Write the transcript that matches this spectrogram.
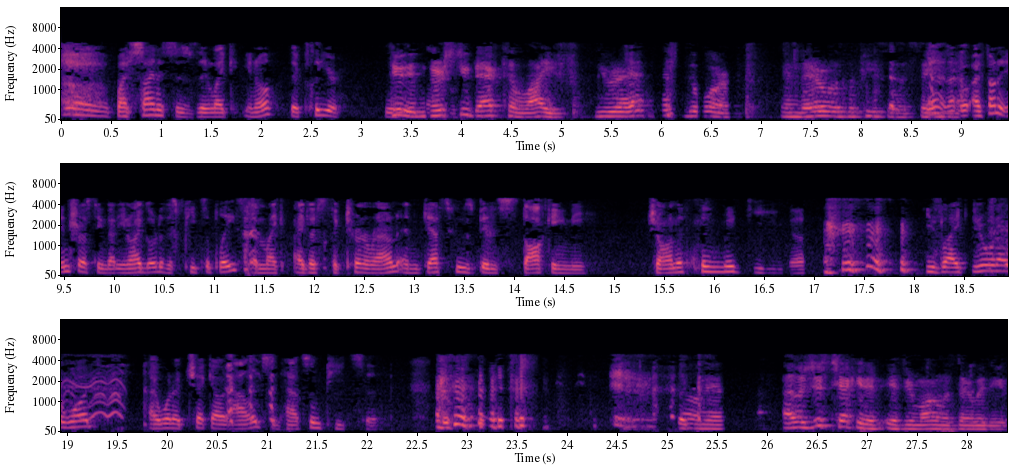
oh, my sinuses, they're like, you know, they're clear. Dude, it nursed you back to life. You were at this door, and there was the pizza that saved Yeah, and I, I found it interesting that you know I go to this pizza place and like I just like turn around and guess who's been stalking me? Jonathan Medina. He's like, you know what I want? I want to check out Alex and have some pizza. oh man, I was just checking if, if your mom was there with you.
